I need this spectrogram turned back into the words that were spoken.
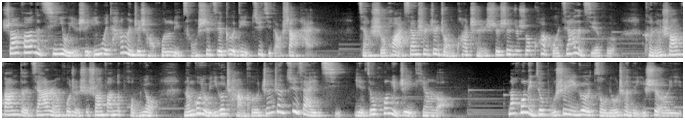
双方的亲友也是因为他们这场婚礼从世界各地聚集到上海。讲实话，像是这种跨城市，甚至说跨国家的结合。可能双方的家人或者是双方的朋友能够有一个场合真正聚在一起，也就婚礼这一天了。那婚礼就不是一个走流程的仪式而已，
